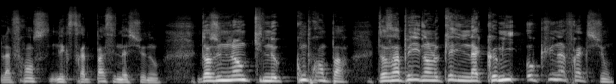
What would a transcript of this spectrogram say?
La France n'extrade pas ses nationaux. Dans une langue qu'il ne comprend pas. Dans un pays dans lequel il n'a commis aucune infraction.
